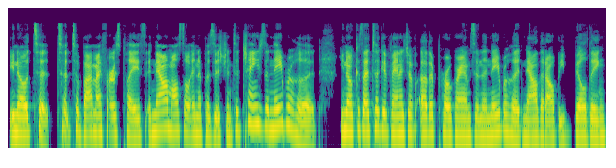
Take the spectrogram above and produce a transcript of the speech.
you know, to to to buy my first place. And now I'm also in a position to change the neighborhood, you know, because I took advantage of other programs in the neighborhood now that I'll be building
